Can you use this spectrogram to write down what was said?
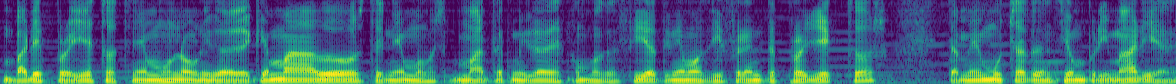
varios proyectos, teníamos una unidad de quemados, teníamos maternidades, como os decía, teníamos diferentes proyectos, también mucha atención primaria.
